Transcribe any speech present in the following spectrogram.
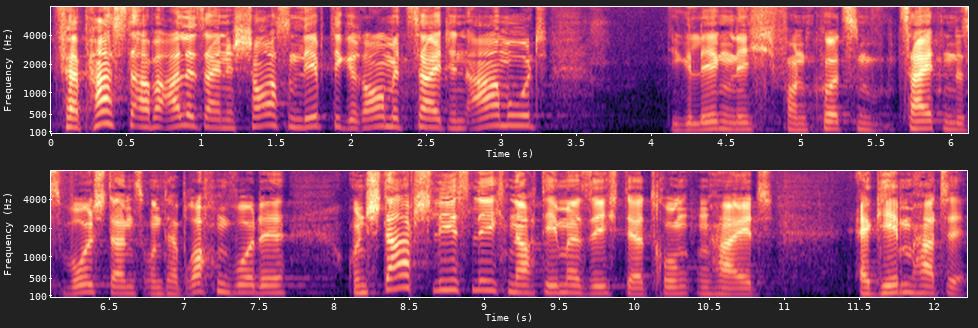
verpasste aber alle seine Chancen, lebte geraume Zeit in Armut, die gelegentlich von kurzen Zeiten des Wohlstands unterbrochen wurde und starb schließlich, nachdem er sich der Trunkenheit ergeben hatte.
